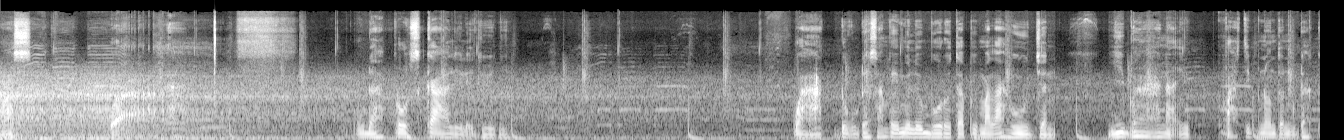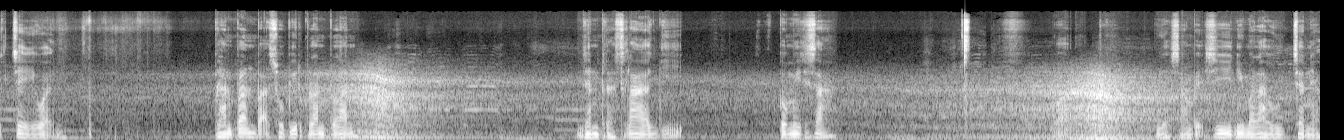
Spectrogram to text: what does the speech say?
Mas wah. Udah pro sekali Lejo ini Waduh udah sampai Malioboro tapi malah hujan. Gimana ini? Pasti penonton udah kecewa ini. Pelan-pelan pak sopir pelan-pelan. Jangan deras lagi Pemirsa. Wah Udah sampai sini malah hujan ya.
